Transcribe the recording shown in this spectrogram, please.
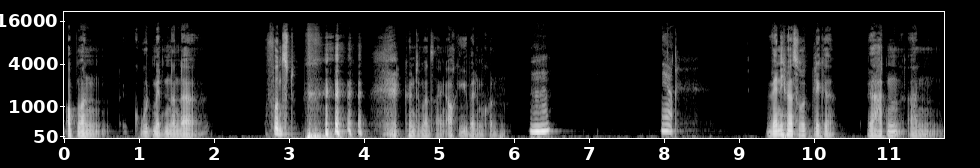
ob man gut miteinander funzt, könnte man sagen, auch gegenüber dem Kunden. Mhm. Wenn ich mal zurückblicke, wir hatten ein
